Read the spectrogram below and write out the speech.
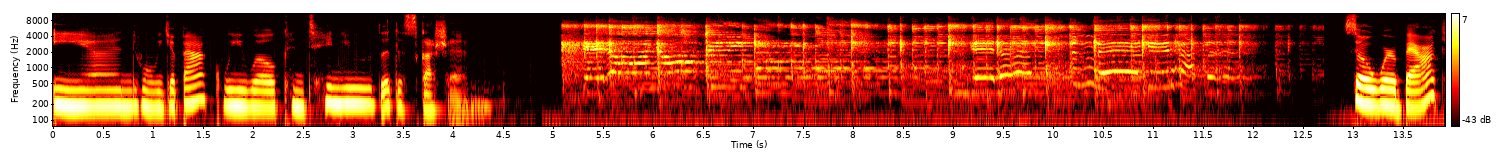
and when we get back, we will continue the discussion. So we're back,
